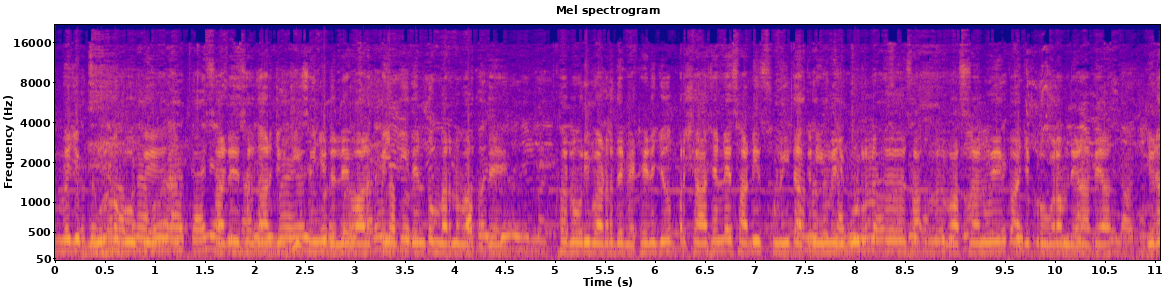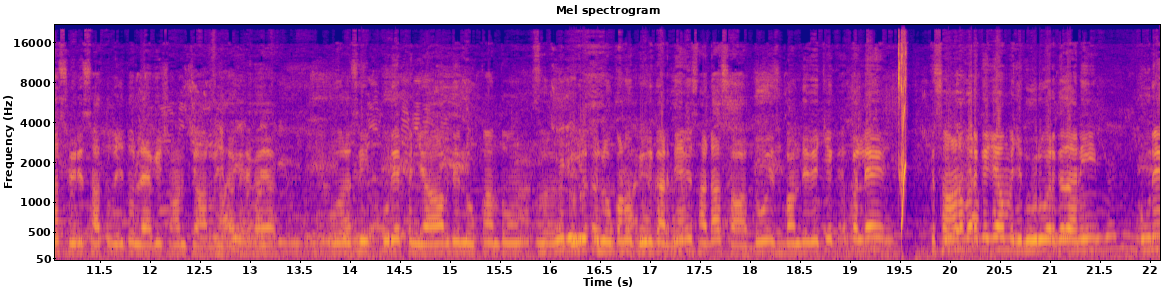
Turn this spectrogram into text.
ਮਜਬੂਰਨ ਹੋ ਕੇ ਸਾਡੇ ਸਰਦਾਰ ਜਗਜੀਤ ਸਿੰਘ ਜੀ ਡੱਲੇਵਾਲ 35 ਦਿਨ ਤੋਂ ਮਰਨ ਵਰਤ ਤੇ ਖਰਨੌਰੀ ਬਾਰਡਰ ਤੇ ਬੈਠੇ ਨੇ ਜਦੋਂ ਪ੍ਰਸ਼ਾਸਨ ਨੇ ਸਾਡੀ ਸੁਣੀ ਤੱਕ ਨਹੀਂ ਮਜਬੂਰਨ ਅ, ਸਾ- ਵਾਸੀਆਂ ਨੂੰ ਇੱਕ ਅੱਜ ਪ੍ਰੋਗਰਾਮ ਦੇਣਾ ਪਿਆ ਜਿਹੜਾ ਸਵੇਰੇ 7 ਵਜੇ ਤੋਂ ਲੈ ਕੇ ਸ਼ਾਮ 4 ਵਜੇ ਤੱਕ ਹੈਗਾ ਆ। ਔਰ ਅਸੀਂ ਪੂਰੇ ਪੰਜਾਬ ਦੇ ਲੋਕਾਂ ਤੋਂ ਲੋਕਾਂ ਨੂੰ ਅਪੀਲ ਕਰਦੇ ਹਾਂ ਵੀ ਸਾਡਾ ਸਾਥ ਦਿਓ ਇਸ ਬੰਦੇ ਵਿੱਚ। ਇੱਕ ਇਕੱਲੇ ਕਿਸਾਨ ਵਰਗ ਜਾਂ ਮਜ਼ਦੂਰ ਵਰਗ ਦਾ ਨਹੀਂ ਪੂਰੇ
